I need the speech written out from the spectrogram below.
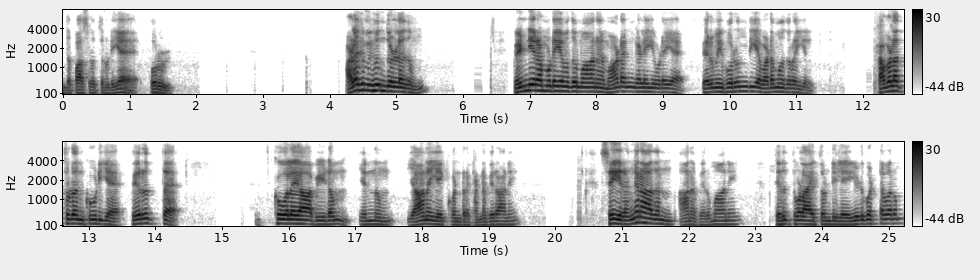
இந்த பாசுரத்தினுடைய பொருள். அழகு மிகுந்துள்ளதும் வெண்ணிறமுடையதுமான மாடங்களையுடைய பெருமை பொருந்திய வடமதுரையில் கவளத்துடன் கூடிய பெருத்த கோலையாபீடம் என்னும் யானையை கொன்ற கண்ணபிரானே ஸ்ரீ ரங்கநாதன் ஆன பெருமானே திருத்துவளாய் தொண்டிலே ஈடுபட்டவரும்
